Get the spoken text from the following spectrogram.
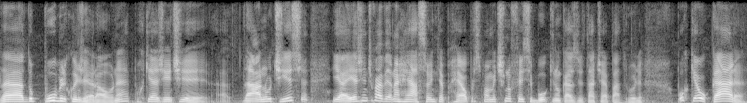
da, do público em geral, né? Porque a gente ah, dá a notícia e aí a gente vai ver na reação em tempo real, principalmente no Facebook, no caso do Itatiaia Patrulha. Porque o cara,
